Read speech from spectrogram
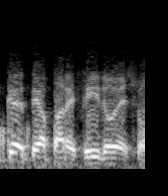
¿Qué te ha parecido eso?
